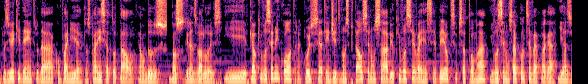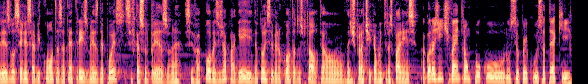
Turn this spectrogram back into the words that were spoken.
inclusive aqui dentro da companhia, transparência total é um dos nossos grandes valores. E porque é o que você não encontra. Hoje você é atendido no hospital, você não sabe o que você vai receber, o que você precisa tomar, e você não sabe quanto você vai pagar. E às vezes você recebe contas até três meses depois, você fica surpreso, né? Você fala, pô, mas eu já paguei, ainda tô recebendo conta do hospital. Então a gente pratica muito transparência. Agora a gente vai entrar um pouco no seu percurso até aqui.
